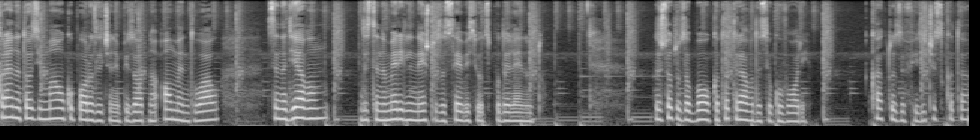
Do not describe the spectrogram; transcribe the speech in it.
края на този малко по-различен епизод на Omen Wow се надявам да сте намерили нещо за себе си от споделеното. Защото за болката трябва да се говори. Както за физическата,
